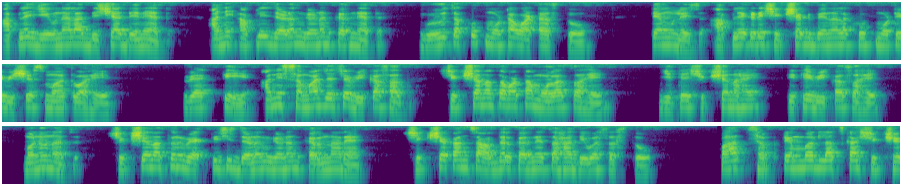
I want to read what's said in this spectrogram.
आपल्या जीवनाला दिशा देण्यात आणि आपली जडणघडण करण्यात गुरुचा खूप मोठा वाटा असतो. त्यामुळेच आपल्याकडे शिक्षक देण्याला खूप मोठे विशेष महत्त्व आहे. व्यक्ती आणि समाजाच्या विकासात शिक्षणाचा वाटा मोलाचा आहे. जिथे शिक्षण आहे तिथे विकास आहे. म्हणूनच शिक्षणातून व्यक्तीची जडणघडण करणाऱ्या शिक्षकांचा आदर करण्याचा हा दिवस असतो. पाच सप्टेंबरलाच का शिक्षक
